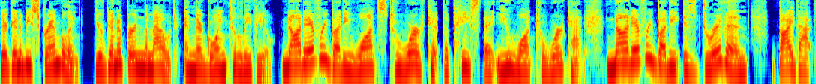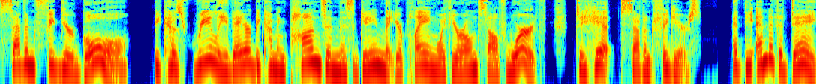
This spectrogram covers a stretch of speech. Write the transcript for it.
They're going to be scrambling. You're going to burn them out and they're going to leave you. Not everybody wants to work at the pace that you want to work at. Not everybody is driven by that seven figure goal because really they are becoming pawns in this game that you're playing with your own self worth to hit seven figures. At the end of the day,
